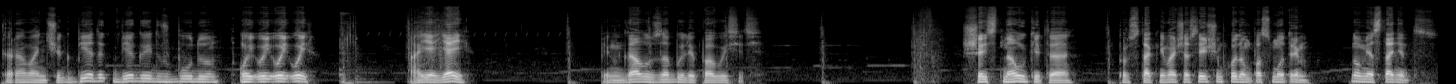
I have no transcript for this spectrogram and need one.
Караванчик бегает в Буду. Ой-ой-ой-ой. Ай-яй-яй. Пингалу забыли повысить. Шесть науки-то Просто так не важно. Сейчас следующим ходом посмотрим. Ну, у меня станет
